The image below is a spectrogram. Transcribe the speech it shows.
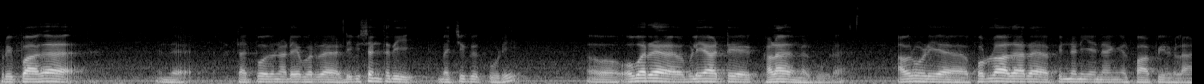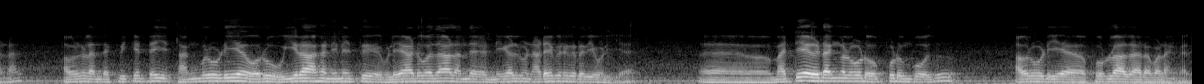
குறிப்பாக இந்த தற்போது நடைபெற டிவிஷன் த்ரீ மெச்சுக்கு கூடி ஒவ்வொரு விளையாட்டு கழகங்கள் கூட அவருடைய பொருளாதார பின்னணியை நீங்கள் பார்ப்பீர்களானால் அவர்கள் அந்த கிரிக்கெட்டை தங்களுடைய ஒரு உயிராக நினைத்து விளையாடுவதால் அந்த நிகழ்வு நடைபெறுகிறதே ஒழிய மற்ற இடங்களோடு ஒப்பிடும்போது அவருடைய பொருளாதார வளங்கள்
